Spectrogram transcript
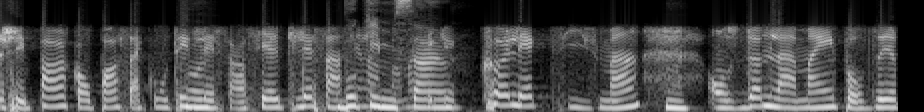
j'ai peur qu'on passe à côté de l'essentiel. Puis l'essentiel, c'est que collectivement, hmm. on se donne la main pour dire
